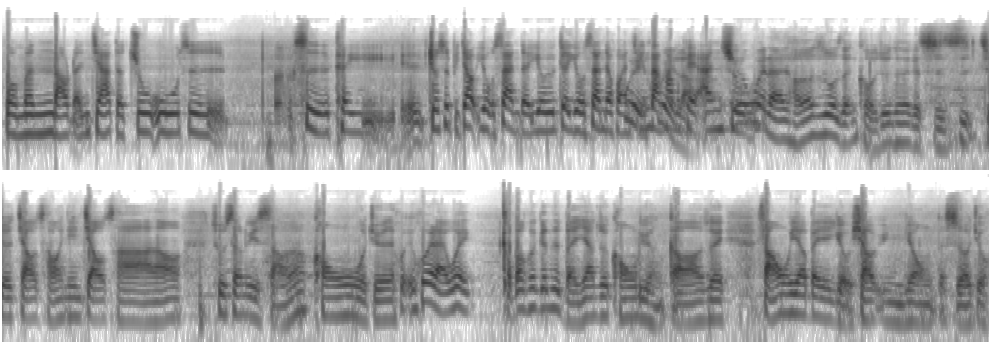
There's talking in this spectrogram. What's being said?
我们老人家的租屋是是可以，就是比较友善的，有一个友善的环境让他们可以安住。因为未来好像是说人口就是那个十字就是交叉，黄金交叉，然后出生率少，然后空屋，我觉得会未来会。可能会跟日本一样，就是空屋率很高啊，所以房屋要被有效运用的时候，就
